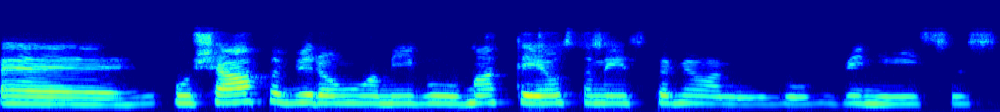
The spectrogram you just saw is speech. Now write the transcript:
É, o Chapa virou um amigo, o Matheus também é super meu amigo, Vinícius.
